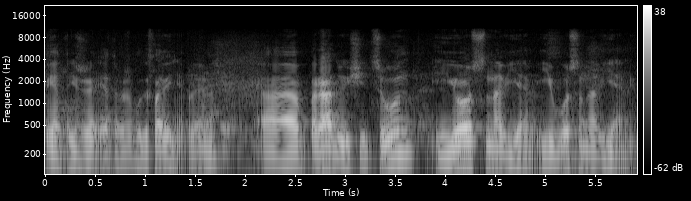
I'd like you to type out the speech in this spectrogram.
этой же, этого же благословения, правильно? Э, радующий Цион ее сыновьями, его сыновьями.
